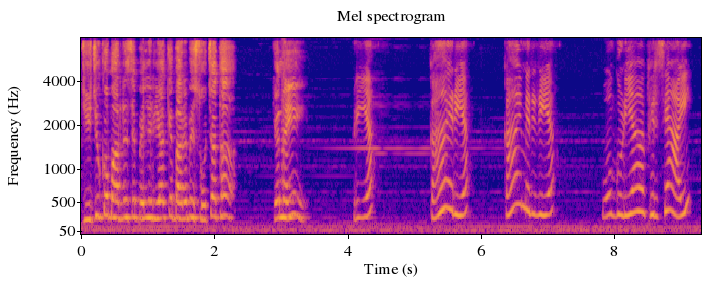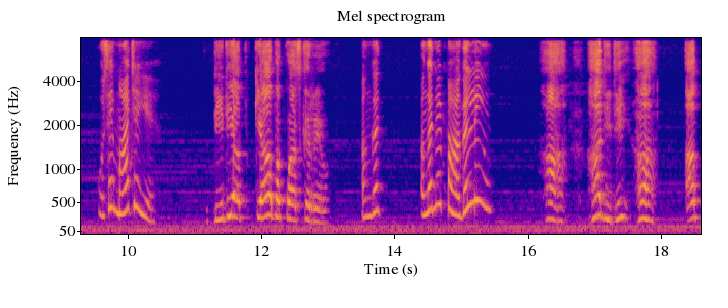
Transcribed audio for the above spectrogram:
जीजू को मारने से पहले रिया के बारे में सोचा था क्या नहीं? रिया? कहाँ है रिया? कहाँ है मेरी रिया? वो गुड़िया फिर से आई उसे माँ चाहिए। दीदी आप क्या बकवास कर रहे हो? अंगद अंगद मैं पागल नहीं हूँ। हाँ हाँ हाँ दीदी हाँ आप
